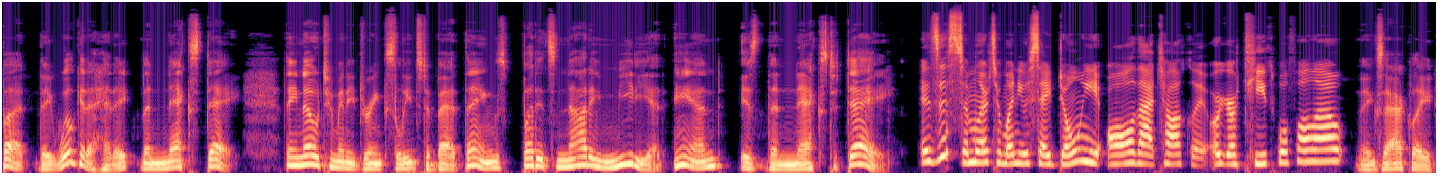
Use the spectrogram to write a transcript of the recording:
but they will get a headache the next day. They know too many drinks leads to bad things, but it's not immediate and is the next day. Is this similar to when you say don't eat all that chocolate or your teeth will fall out? Exactly.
